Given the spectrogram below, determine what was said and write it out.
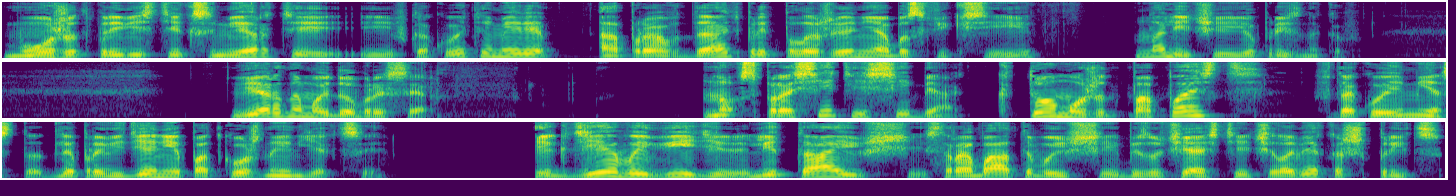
может привести к смерти и в какой-то мере оправдать предположение об асфиксии, наличии ее признаков. Верно, мой добрый сэр. Но спросите себя, кто может попасть в такое место для проведения подкожной инъекции? И где вы видели летающий, срабатывающий без участия человека шприц?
